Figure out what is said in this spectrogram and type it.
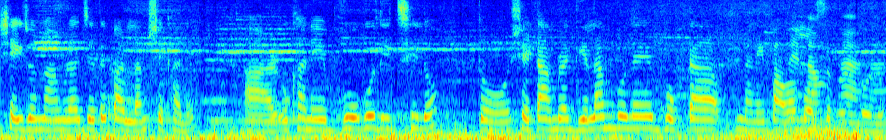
সেই জন্য আমরা যেতে পারলাম সেখানে। আর ওখানে ভোগও দিচ্ছিল। তো সেটা আমরা গেলাম বলে ভোগটা মানে পাওয়া পসিবল হ্যাঁ, হলো হ্যাঁ।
